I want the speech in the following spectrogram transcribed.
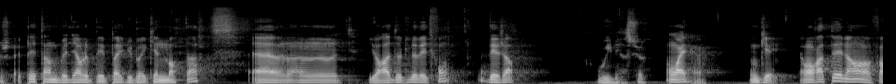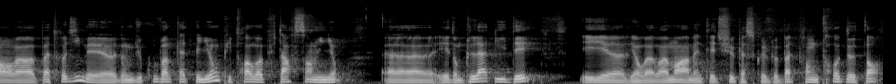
je répète, hein, de devenir le PayPal du brick and mortar, euh, il y aura d'autres levées de fonds déjà? Oui, bien sûr. Ouais. Ok. On rappelle, hein, enfin on l'a pas trop dit, mais donc du coup 24 millions, puis trois mois plus tard 100 millions. et donc là l'idée, et, euh, et, on va vraiment arrêter dessus parce que je veux pas te prendre trop de temps.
